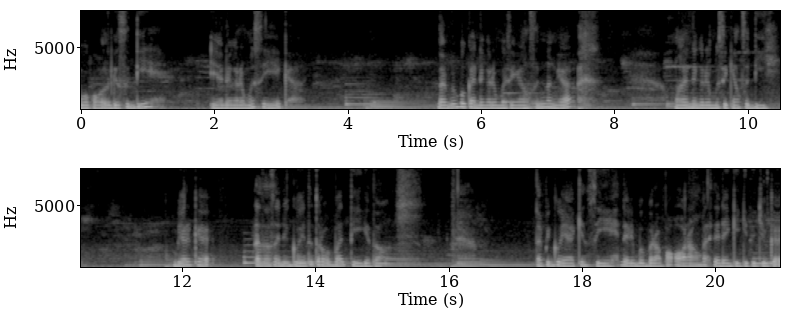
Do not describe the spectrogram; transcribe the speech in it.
Gue kalau lagi sedih, ya dengerin musik. Tapi bukan dengerin musik yang seneng ya. Malah dengerin musik yang sedih. Biar kayak rasa sedih gue itu terobati gitu. Tapi gue yakin sih dari beberapa orang pasti ada yang kayak gitu juga.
